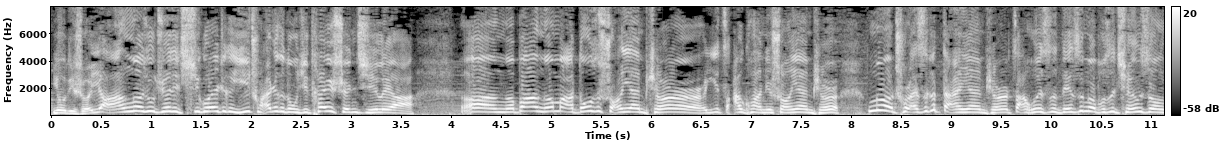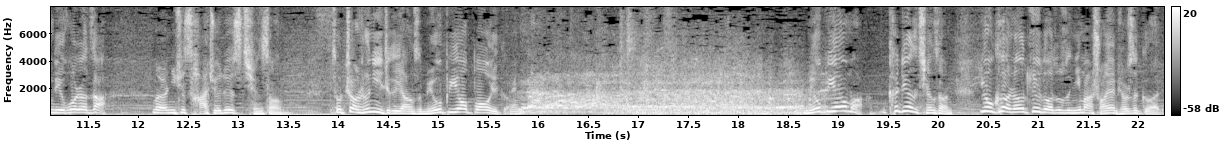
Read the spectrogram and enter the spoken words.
有的说呀，我就觉得奇怪，这个遗传这个东西太神奇了呀！啊，我爸我妈都是双眼皮儿，一扎宽的双眼皮儿，我出来是个单眼皮儿，咋回事？得是我不是亲生的，或者咋？我让你去查，绝对是亲生的。就长成你这个样子，没有必要抱一个，没有必要嘛，肯定是亲生的。有可能最多就是你妈双眼皮是割的。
